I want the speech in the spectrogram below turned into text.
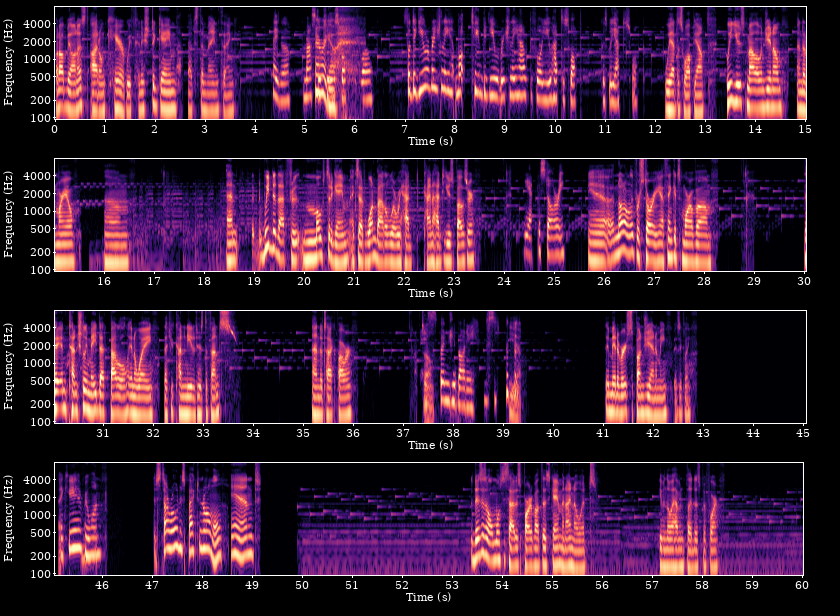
But I'll be honest, I don't care. We finished the game. That's the main thing. There you go. Master there we go. swap as well. So did you originally, what team did you originally have before you had to swap? Because we had to swap. We had to swap, yeah. We used Mallow and Geno, and then Mario. Um, and we did that through most of the game, except one battle where we had kind of had to use Bowser. Yeah, for story. Yeah, not only for story. I think it's more of a they intentionally made that battle in a way that you kind of needed his defense and attack power. So. His spongy body. yeah. They made a very spongy enemy, basically. Thank you, everyone. The Star Road is back to normal, and... This is almost the saddest part about this game, and I know it. Even though I haven't played this before.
